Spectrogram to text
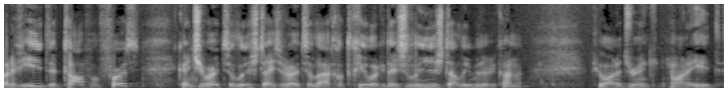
But if you eat the tafel first, can you write to lishta, you write to lecha tchila, kadesh liyishta liba derikana. If you want to drink, you want to eat,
